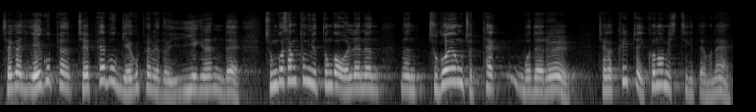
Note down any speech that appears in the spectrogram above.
제가 예고편 제 페북 예고편에도 이 얘기를 했는데 중고 상품 유통과 원래는 주거용 주택 모델을 제가 crypto economist이기 때문에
